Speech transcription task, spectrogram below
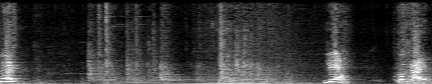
લે લે. પકડ.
